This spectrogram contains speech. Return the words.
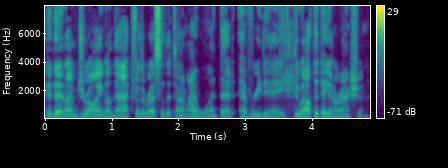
and then I'm drawing on that for the rest of the time. I want that every day throughout the day interaction.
